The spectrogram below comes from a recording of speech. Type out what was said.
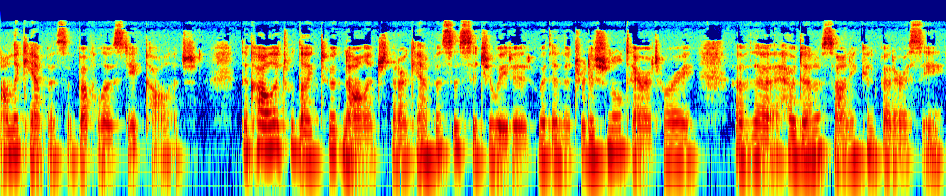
on the campus of Buffalo State College. The college would like to acknowledge that our campus is situated within the traditional territory of the Haudenosaunee Confederacy,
